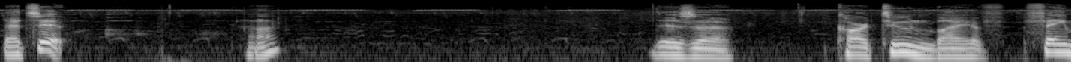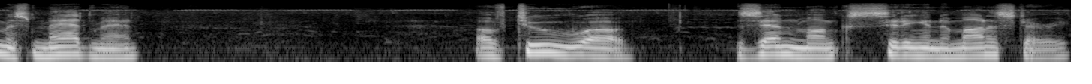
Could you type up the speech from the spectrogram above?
That's it. Huh? There's a cartoon by a famous madman of two uh, Zen monks sitting in a monastery,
